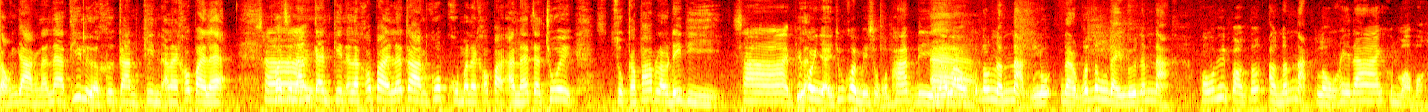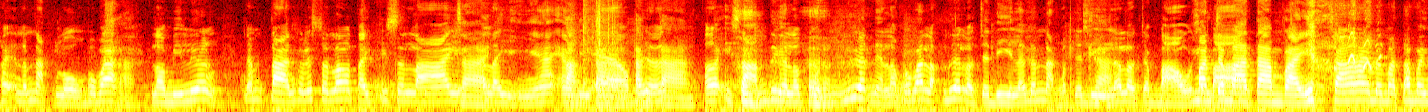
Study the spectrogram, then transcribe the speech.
สองอย่างนั้นเนี่ยที่เหลือคือการกินอะไรเข้าไปแล้ว ใช่ เพราะฉะนั้นการกินอะไรเข้าไปและการควบคุมอะไรเข้าไปอันนั้นจะช่วยสุขภาพเราได้ดี ใช่พี่ปองอยากให้ทุกคนมีสุขภาพดีอ่า แล้วเราก็ต้องน้ำหนักลดเราก็ต้องไดรู้น้ำหนัก เพราะว่าพี่ปองต้องเอาน้ำหนักลงให้ได้ คุณหมอบอกให้เอาน้ำหนักลง เพราะว่าค่ะเรามีเรื่อง น้ำตาลคอเลสเตอรอลไตรกลีเซอไรด์ใช่อะไรอย่างเงี้ย ต่างๆ LDL เพราะฉะนั้นต่างๆเอออีก 3 เดือนเราตรวจเลือดเนี่ย เราก็ว่าเราเลือดเราจะดีแล้วน้ำหนักเราจะดีค่ะ แล้วเราจะเบาสบยมันจะมาตามไว ใช่ มันมาตามมาจ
